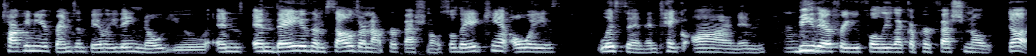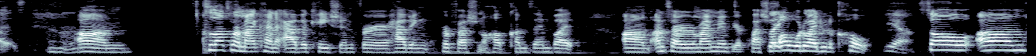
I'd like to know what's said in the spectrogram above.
talking to your friends and family, they know you, and and they themselves are not professional, so they can't always listen and take on and be Mhm. there for you fully like a professional does. Mhm. Um, so that's where my kind of advocation for having professional help comes in. But um, I'm sorry, remind me of your question. Like- oh, what do I do to cope? yeah. So um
